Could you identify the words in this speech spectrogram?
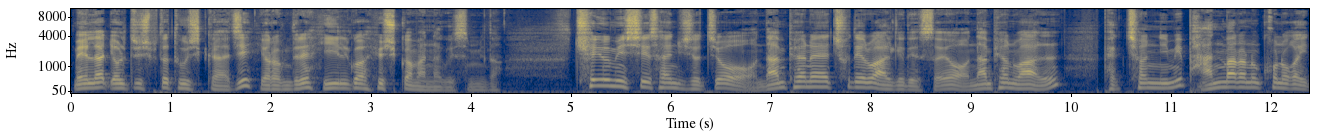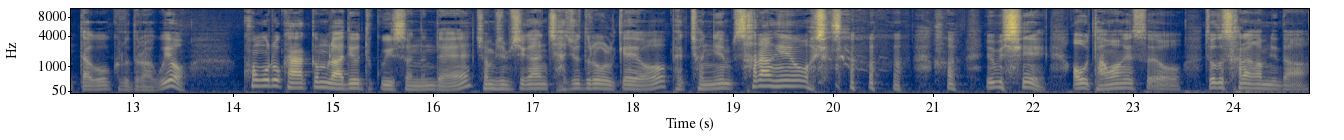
매일 낮 12시부터 2시까지 여러분들의 일과 휴식과 만나고 있습니다. 최유미 씨 사연 주셨죠? 남편의 초대로 알게 됐어요. 남편 왈, 백천님이 반말하는 코너가 있다고 그러더라고요. 콩으로 가끔 라디오 듣고 있었는데 점심시간 자주 들어올게요. 백천님 사랑해요 하셔서 유미 씨 어우 당황했어요. 저도 사랑합니다.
